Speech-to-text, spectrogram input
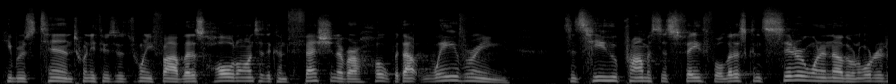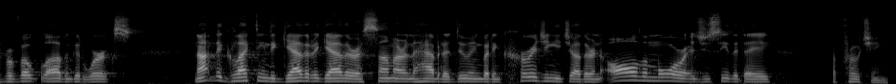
Hebrews 10 23 through 25. Let us hold on to the confession of our hope without wavering, since he who promised is faithful. Let us consider one another in order to provoke love and good works, not neglecting to gather together as some are in the habit of doing, but encouraging each other, and all the more as you see the day approaching.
